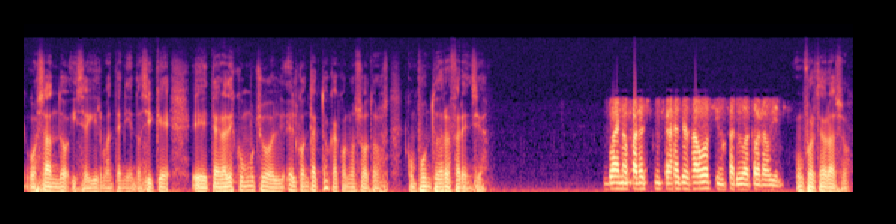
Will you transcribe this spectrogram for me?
gozando y seguir manteniendo. Así que eh, te agradezco mucho el, contacto acá con nosotros, con punto de referencia. Bueno, muchas gracias a vos y un saludo a toda la audiencia. Un fuerte abrazo.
